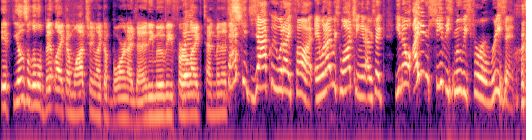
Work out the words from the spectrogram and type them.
it feels a little bit like I'm watching like a Bourne Identity movie for Yeah. like ten minutes. That's exactly what I thought. And when I was watching it, I was like, you know, I didn't see these movies for a reason. I've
